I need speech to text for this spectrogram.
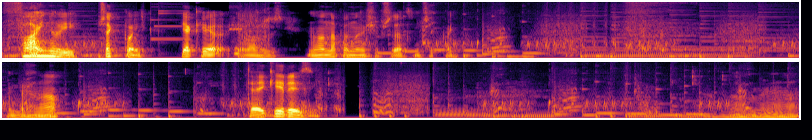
Finally! Checkpoint. Jakie ja mam żyć? No, na pewno mi się przyda ten checkpoint. Dobra. Take it easy. Dobra.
